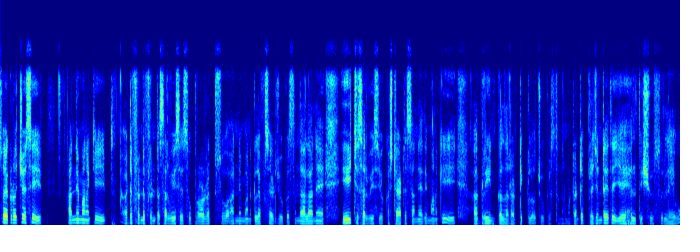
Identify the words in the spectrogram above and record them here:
So ఇక్కడ వచ్చేసి అన్నీ మనకి డిఫరెంట్ డిఫరెంట్ సర్వీసెస్ ప్రోడక్ట్స్ అన్నీ మనకి లెఫ్ట్ సైడ్ చూపిస్తుంది. అలానే ఈచ్ సర్వీస్ యొక్క స్టేటస్ అనేది మనకి ఆ గ్రీన్ కలర్ టిక్లో చూపిస్తుంది అనమాట అంటే ప్రజెంట్ అయితే ఏ హెల్త్ ఇష్యూస్ లేవు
